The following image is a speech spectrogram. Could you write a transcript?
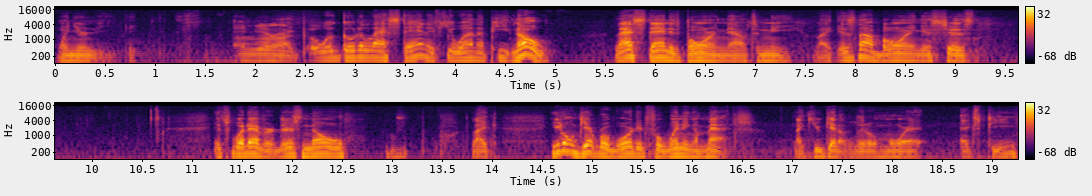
when you're and you're like, oh, we'll go to Last Stand if you want to pee. No, Last Stand is boring now to me. Like it's not boring. It's just it's whatever. There's no like you don't get rewarded for winning a match. Like you get a little more XP.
